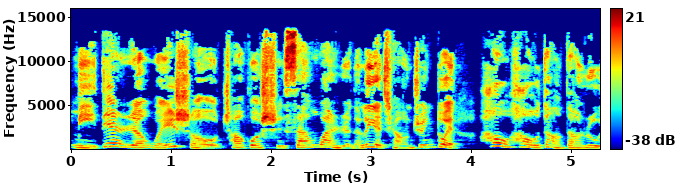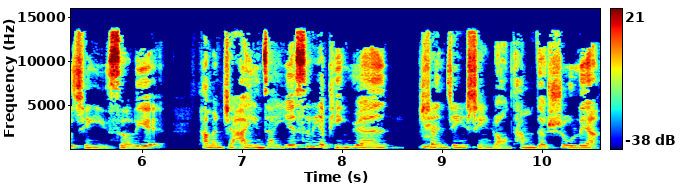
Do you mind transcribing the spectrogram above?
米甸人为首，超过十三万人的列强军队浩浩荡荡入侵以色列。他们扎营在耶斯列平原。嗯、圣经形容他们的数量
